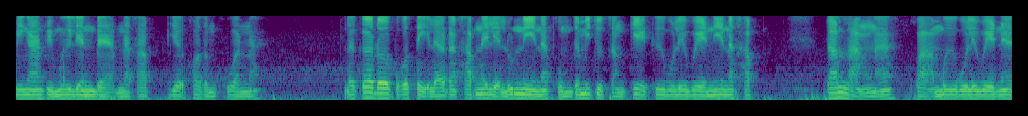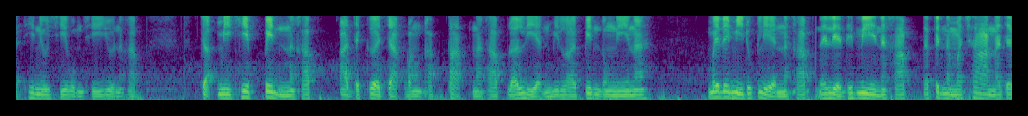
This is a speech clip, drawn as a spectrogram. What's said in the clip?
มีงานฝีมือเรียนแบบนะครับ เยอะพอสมควรนะ แล้วก็โดยปกติแล้วนะครับ ในเหรียญรุ่นนี้นะผมจะมีจุดสังเกตคือบริเวณนี้นะครับ ด้านหลังนะ ขวามือบริเวณนี้ที่นิ้วชี้ผมชี้อยู่นะครับ จะมีคีบปิ้นนะครับ อาจจะเกิดจากบังคับตัดนะครับ แล้วเหรียญมีรอยปิ้นตรงนี้นะ ไม่ได้มีทุกเหรียญนะครับ ในเหรียญที่มีนะครับ และเป็นธรรมชาตินะจะ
